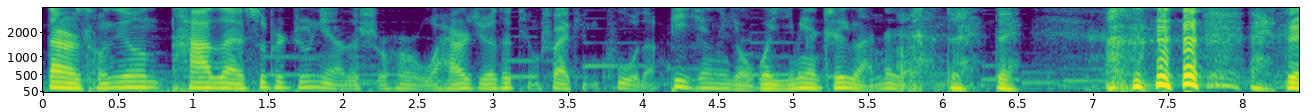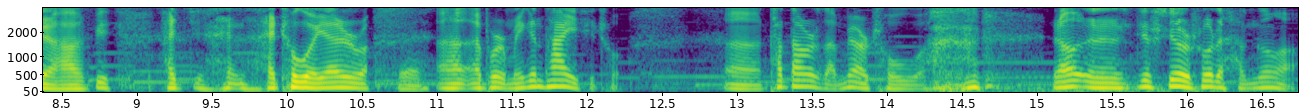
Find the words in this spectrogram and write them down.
但是曾经他在 Super Junior 的时候，我还是觉得他挺帅挺酷的。毕竟有过一面之缘的人。对对，哎，对啊，必还还 还抽过烟是吧？对，呃，哎，不是，没跟他一起抽，嗯、他当着咱面抽过。然后，嗯、就接着说这韩庚啊，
